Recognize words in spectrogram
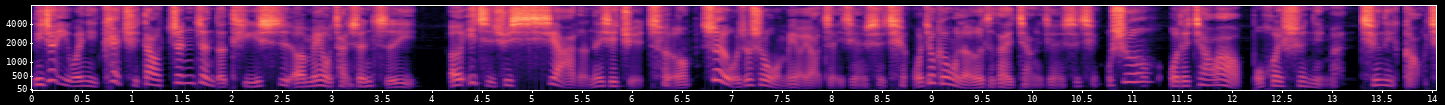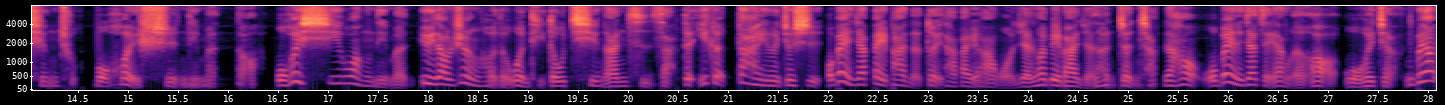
你就以为你 catch 到真正的提示，而没有产生质疑，而一起去下的那些决策哦。所以我就说我没有要这一件事情，我就跟我的儿子在讲一件事情。我说我的骄傲不会是你们，请你搞清楚，不会是你们哦。我会希望你们遇到任何的问题都轻安自在的一个大因为就是我被人家背叛了，对，他背叛我，人会背叛人很正常。然后我被人家怎样了哦，我会讲，你不要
